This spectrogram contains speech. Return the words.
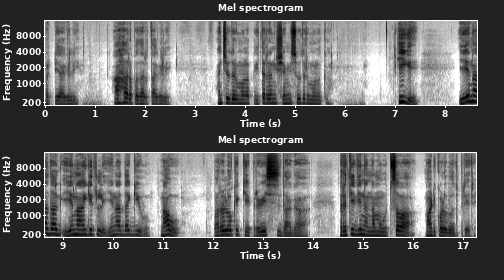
ಬಟ್ಟೆಯಾಗಲಿ, ಆಹಾರ ಪದಾರ್ಥ ಆಗಲಿ ಹಂಚುವುದರ ಮೂಲಕ, ಇತರರನ್ನು ಕ್ಷಮಿಸುವುದರ ಮೂಲಕ. ಹೀಗೆ ಏನಾದಾಗ ಏನಾಗಿರಲಿ, ಏನಾದಾಗ್ಯೂ ನಾವು ಪರಲೋಕಕ್ಕೆ ಪ್ರವೇಶಿಸಿದಾಗ ಪ್ರತಿದಿನ ನಮ್ಮ ಉತ್ಸವ ಮಾಡಿಕೊಳ್ಳಬಹುದು ಪ್ರೇರೆ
